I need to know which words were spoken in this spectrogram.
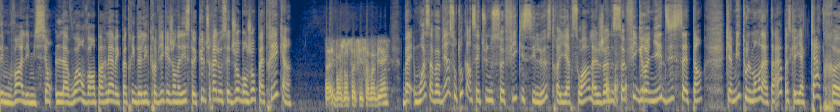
émouvant à l'émission La Voix. On va en parler avec Patrick Delisle-Crevier, qui est journaliste culturel au 7 jours. Bonjour Patrick. Hey, bonjour Sophie, ça va bien? Ben moi ça va bien, surtout quand c'est une Sophie qui s'illustre. Hier soir, la jeune Sophie Grenier, 17 ans, qui a mis tout le monde à terre parce qu'il y a quatre euh,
